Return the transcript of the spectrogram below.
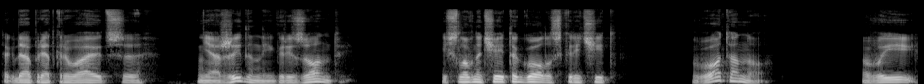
Тогда приоткрываются неожиданные горизонты, и словно чей-то голос кричит «Вот оно!» Вы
